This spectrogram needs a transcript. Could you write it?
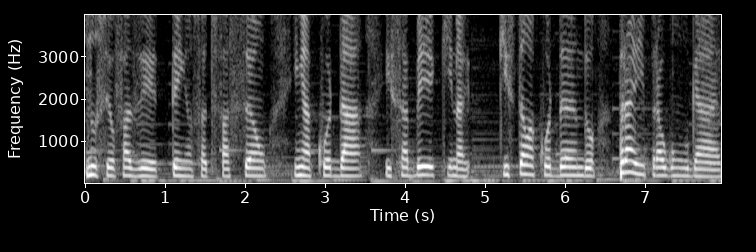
no seu fazer, tenham satisfação em acordar e saber que, na, que estão acordando para ir para algum lugar,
